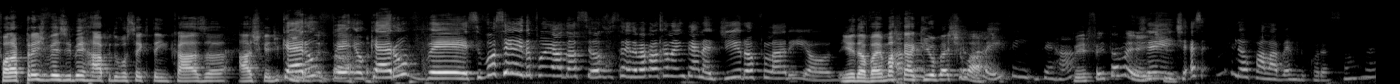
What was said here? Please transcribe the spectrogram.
Falar três vezes bem rápido, você que tem em casa, acho que é difícil. Quero acertar. ver, eu quero ver. Se você ainda for audacioso, você ainda vai colocar na internet. Girofilariose. E ainda vai marcar aqui o Eu Vetmart. falei sem, sem errar? Perfeitamente. Gente, é melhor falar verme do coração, né?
